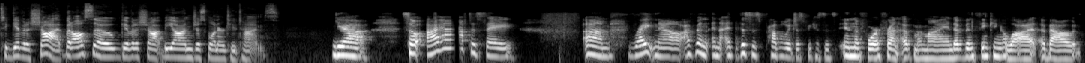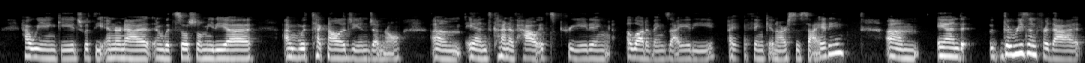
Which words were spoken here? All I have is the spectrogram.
to give it a shot, but also give it a shot beyond just one or two times. Yeah. So I have to say, um, right now, I've been, and this is probably just because it's in the forefront of my mind. I've been thinking a lot about how we engage with the internet and with social media and with technology in general, um, and kind of how it's creating a lot of anxiety, I think, in our society. Um, and the reason for that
